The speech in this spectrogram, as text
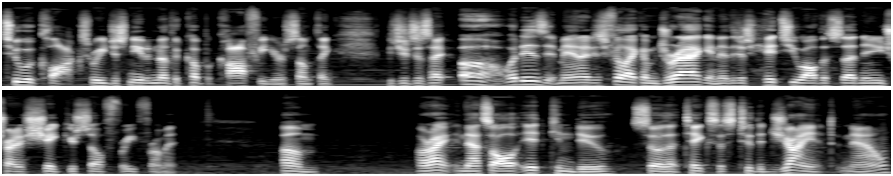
two o'clocks where you just need another cup of coffee or something because you're just like, oh, what is it, man? I just feel like I'm dragging. And it just hits you all of a sudden, and you try to shake yourself free from it. Um, all right, and that's all it can do. So that takes us to the giant now.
